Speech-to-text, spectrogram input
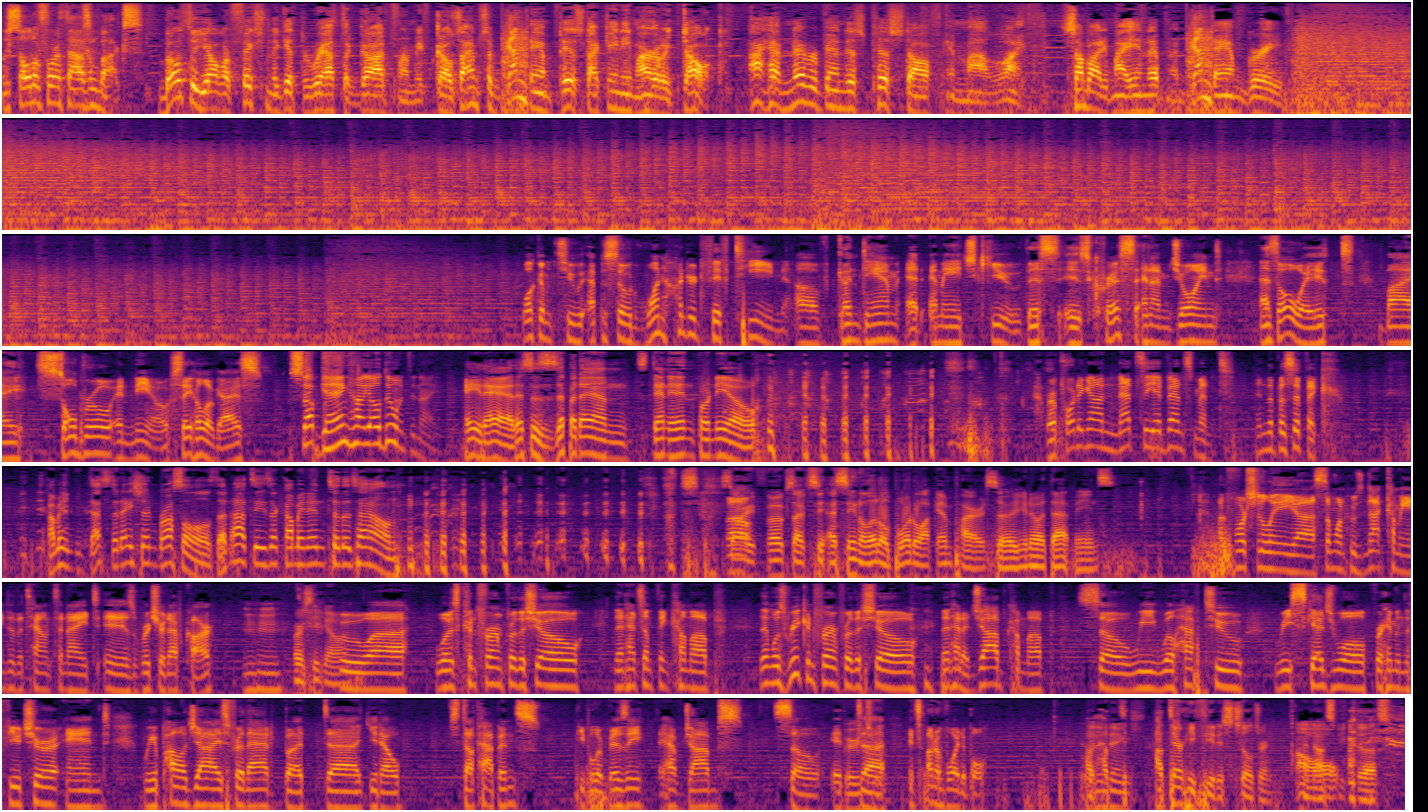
We sold it for a thousand bucks. Both of y'all are fixing to get the wrath of God from me because I'm so goddamn pissed I can't even hardly talk. I have never been this pissed off in my life. Somebody might end up in a goddamn grave. Welcome to episode 115 of Gundam at MHQ. This is Chris, and I'm joined, as always, by Solbro and Neo. Say hello, guys. Sup, gang? How y'all doing tonight? Hey there, this is Zippadan standing in for Neo. Reporting on Nazi advancement in the Pacific. coming destination Brussels. The Nazis are coming into the town. Sorry, folks. I've seen I've seen a little Boardwalk Empire, so you know what that means. Unfortunately, uh, someone who's not coming into the town tonight is Richard Epcar, Mm-hmm. Where's he going? who uh, was confirmed for the show, then had something come up, then was reconfirmed for the show, then had a job come up. So we will have to reschedule for him in the future, and we apologize for that. But uh, you know, stuff happens. People are busy. They have jobs, so it uh, it's unavoidable. How, how, Anything- how dare he feed his children and not Oh. speak to us?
